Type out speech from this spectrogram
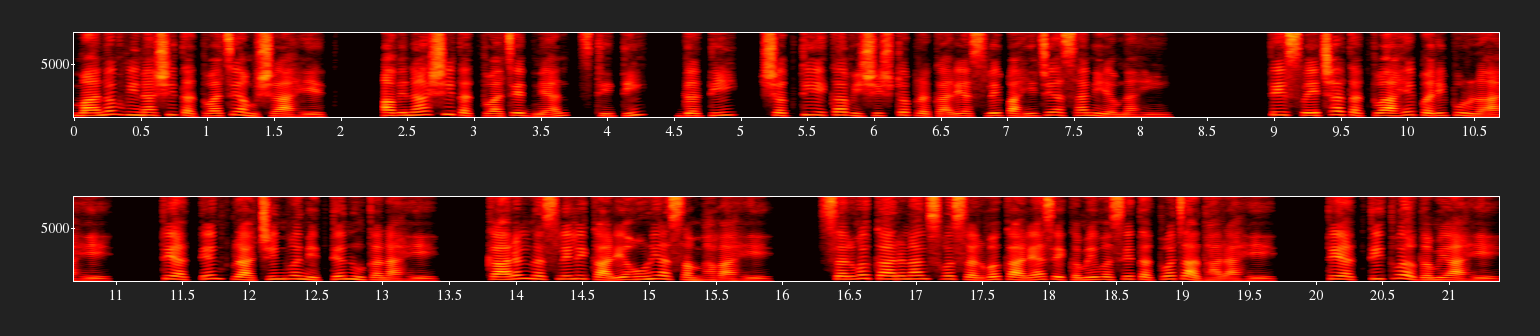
मानव विनाशी तत्वाचे अंश आहेत. अविनाशी तत्वाचे ज्ञान स्थिती गती शक्ती एका विशिष्ट प्रकारे असले पाहिजे असा नियम नाही. ते स्वेच्छा तत्व आहे परिपूर्ण आहे. ते अत्यंत प्राचीन व नित्य नूतन आहे. कारण नसलेले कार्य होणे असंभव आहे. सर्व कारणांस व सर्व कार्यास एकमेव असे तत्वच आधार आहे. ते अस्तित्व अगम्य आहे.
